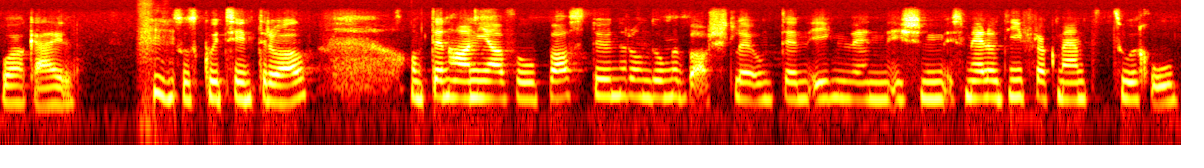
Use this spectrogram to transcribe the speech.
wow, geil. so ein gutes Intervall. Und dann habe ich auch von Basstöner rundherum basteln und dann irgendwann ist ein, ein Melodiefragment dazugekommen.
